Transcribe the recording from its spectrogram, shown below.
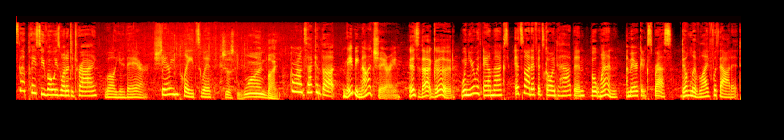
that place you've always wanted to try? Well, you're there, sharing plates with. Just one bite. Or on second thought, maybe not sharing. It's that good. When you're with Amex, it's not if it's going to happen, but when. American Express. Don't live life without it.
